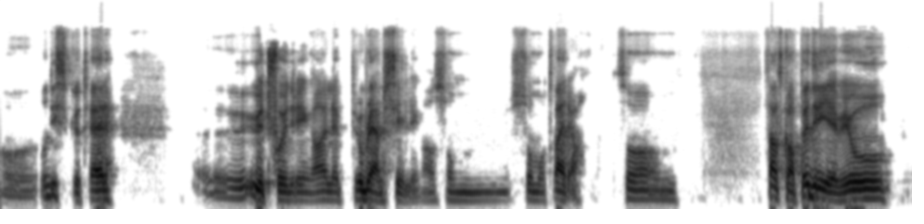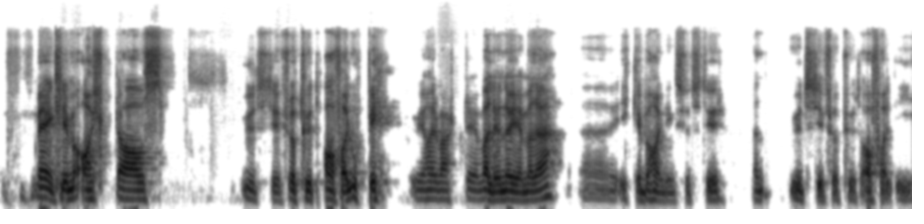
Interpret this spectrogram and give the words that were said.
og, og diskutere utfordringer eller problemstillinger som, som måtte være. Så selskapet driver jo egentlig med alt av utstyr for å putte avfall oppi. Vi har vært eh, veldig nøye med det. Eh, ikke behandlingsutstyr, men utstyr for å putte avfall i.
